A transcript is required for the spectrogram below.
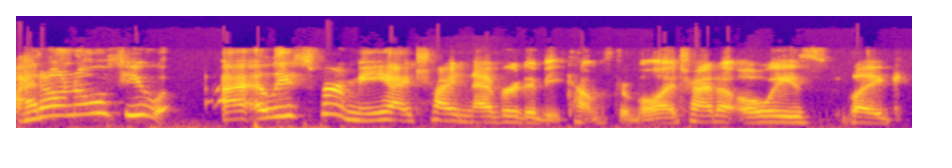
i don't know if you I, at least for me i try never to be comfortable. I try to always like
